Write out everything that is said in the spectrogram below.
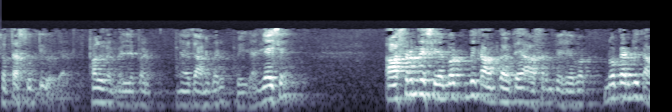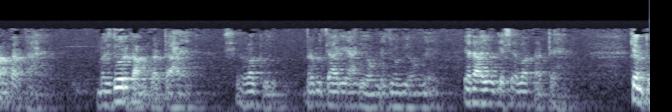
स्वतः शुद्धि हो जाती है। फल न मिलने पर, न जाने पर जैसे आश्रम में सेवक भी काम करते हैं, आश्रम के सेवक, नौकर भी काम करता है, मजदूर काम करता है, सेवक भी ब्रह्मचारी आदि होंगे, जो भी होंगे यथा योग्य सेवा करते हैं। किंतु,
